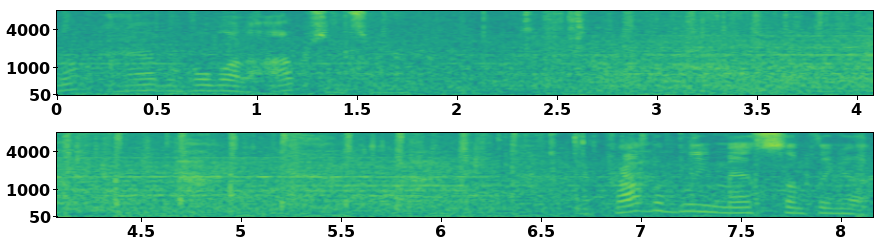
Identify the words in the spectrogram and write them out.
I don't have a whole lot of options here. I probably messed something up.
